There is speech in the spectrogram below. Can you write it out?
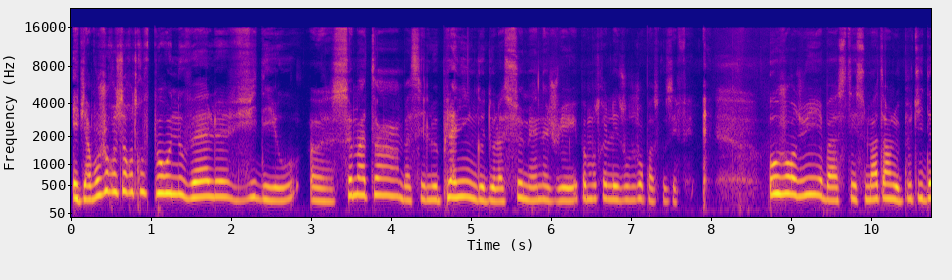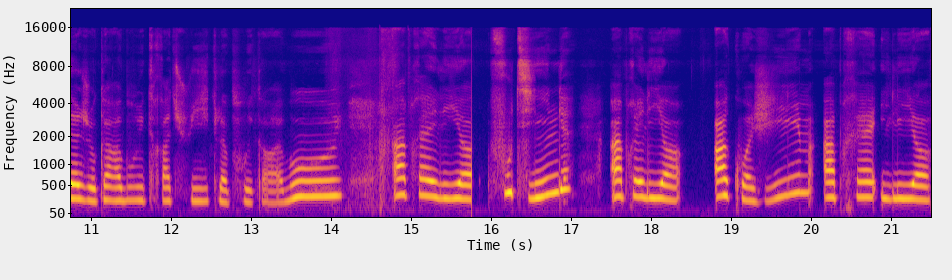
Eh bien bonjour, on se retrouve pour une nouvelle vidéo. Euh, ce matin, bah, c'est le planning de la semaine. Je vais pas montrer les autres jours parce que c'est fait. Aujourd'hui, bah, c'était ce matin le petit-déj carabouille gratuit, clapou et carabouille. Après, il y a footing. Après, il y a aquagym. Après, il y a...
